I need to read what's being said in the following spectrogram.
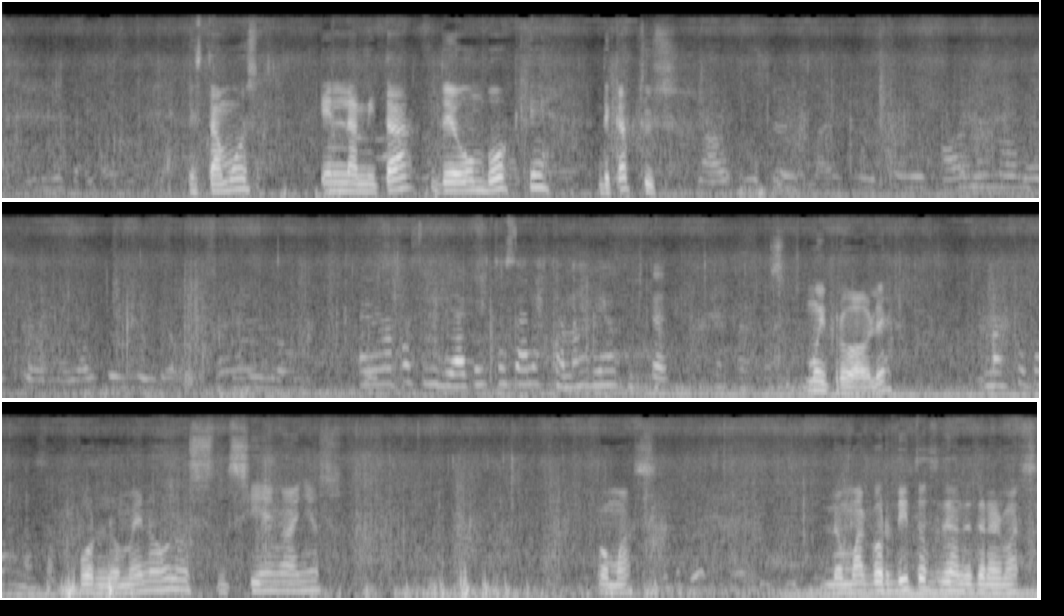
Estamos en la mitad de un bosque de cactus. Hay una posibilidad que esto sea hasta más viejo que usted. Muy probable. Más que todos nosotros. Por lo menos unos 100 años o más. Los más gorditos deben de tener más.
